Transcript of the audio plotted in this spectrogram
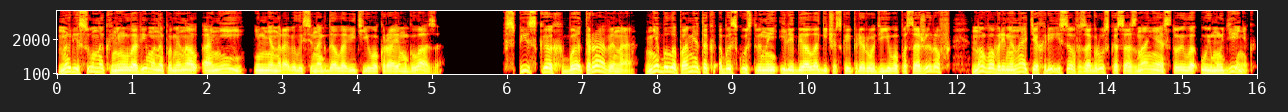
но рисунок неуловимо напоминал о ней, и мне нравилось иногда ловить его краем глаза. В списках Б. Травина не было пометок об искусственной или биологической природе его пассажиров, но во времена тех рейсов загрузка сознания стоила уйму денег.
